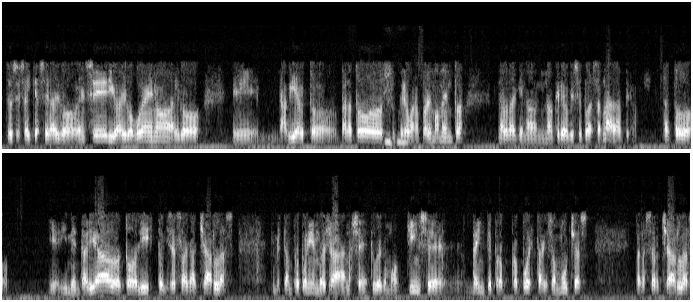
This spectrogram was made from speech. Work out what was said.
Entonces hay que hacer algo en serio, algo bueno, algo eh, abierto para todos, pero bueno, por el momento la verdad que no, no creo que se pueda hacer nada, pero está todo eh, inventariado, todo listo, quizás haga charlas que me están proponiendo ya, no sé, tuve como 15, 20 propuestas, que son muchas, para hacer charlas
